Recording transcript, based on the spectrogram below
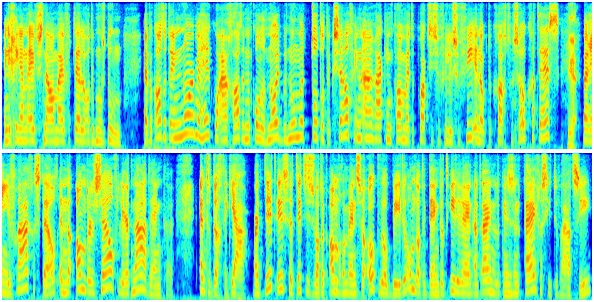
En die ging dan even snel mij vertellen wat ik moest doen. Heb ik altijd een enorme hekel aan gehad. En ik kon het nooit benoemen. Totdat ik zelf in aanraking kwam met de praktische filosofie. En ook de kracht van Socrates. Ja. Waarin je vragen stelt en de ander zelf leert nadenken. En toen dacht ik, ja, maar dit is het. Dit is wat ik andere mensen ook wil bieden. Omdat ik denk dat iedereen uiteindelijk in zijn eigen situatie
